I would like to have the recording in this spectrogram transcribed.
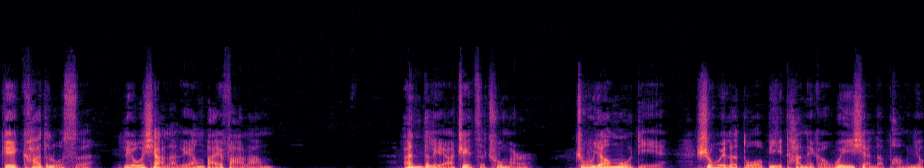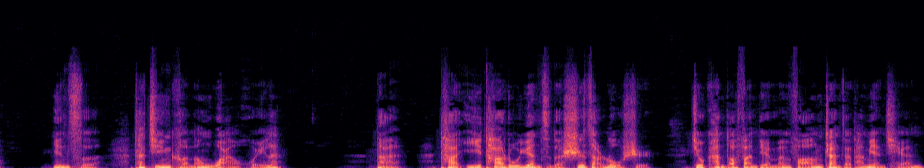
给卡德鲁斯留下了两百法郎。安德烈亚这次出门，主要目的是为了躲避他那个危险的朋友，因此他尽可能晚回来，但。他一踏入院子的石子路时，就看到饭店门房站在他面前，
